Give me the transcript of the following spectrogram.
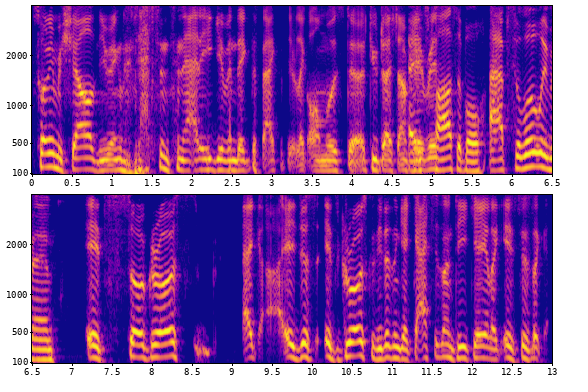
Sony Michel, New England at Cincinnati, given the, the fact that they're like almost uh, two touchdown favorites. It's possible. Absolutely, man. It's so gross like it just it's gross because he doesn't get catches on DK. Like it's just like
